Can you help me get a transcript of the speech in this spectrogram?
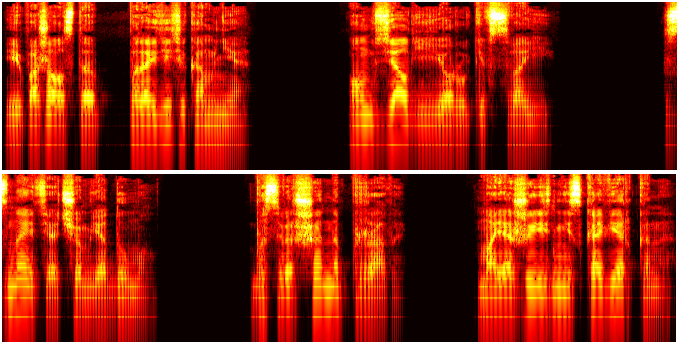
и, пожалуйста, подойдите ко мне». Он взял ее руки в свои. «Знаете, о чем я думал? Вы совершенно правы. Моя жизнь не сковеркана.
